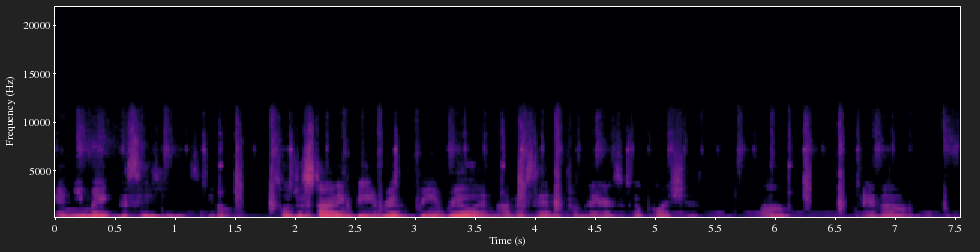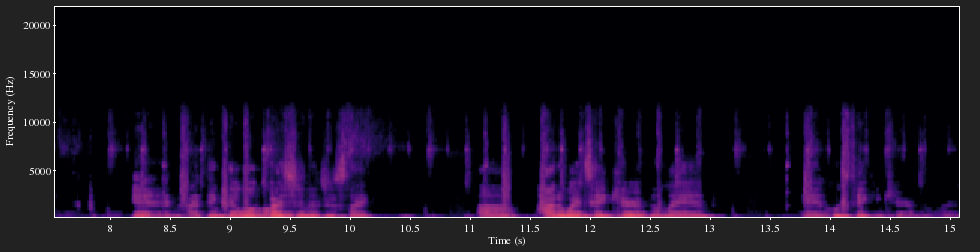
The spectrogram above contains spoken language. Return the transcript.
and you make decisions. You know, so just starting being real, being real, and understanding from there is a good portion. Um, and um, yeah, and I think that one question is just like, uh, how do I take care of the land, and who's taking care of the land?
